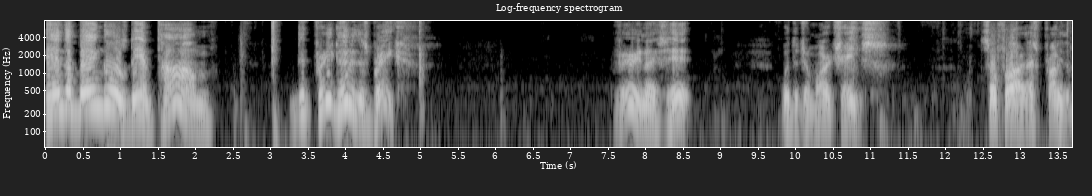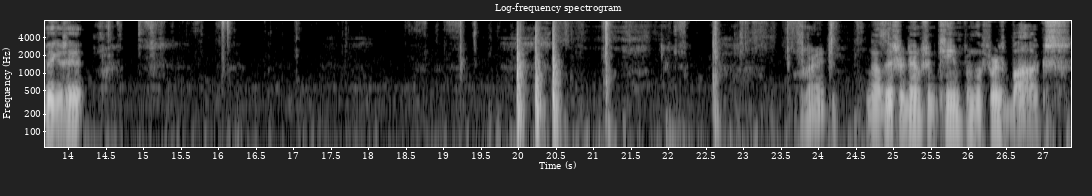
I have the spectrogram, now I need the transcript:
and the Bengals. Damn, Tom did pretty good in this break. Very nice hit with the Ja'Marr Chase. So far, that's probably the biggest hit. All right. Now this redemption came from the first box.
